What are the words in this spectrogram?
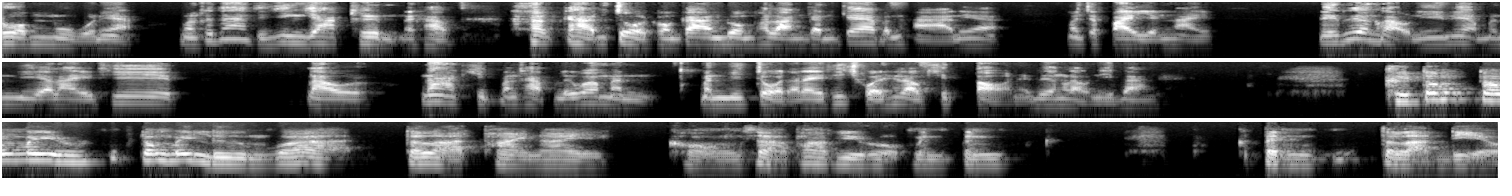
รวมหมู่เนี่ยมันก็น่าจะยิ่งยากขึ้นนะครับ การโจทย์ของการรวมพลังกันแก้ปัญหาเนี่ยมันจะไปยังไง ในเรื่องเหล่านี้เนี่ยมันมีอะไรที่เราน่าคิดบ้างครับ หรือว่ามันมันมีโจทย์อะไรที่ชวนให้เราคิดต่อในเรื่องเหล่านี้บ้าง คือต้องต้องไม่ต้องไม่ลืมว่าตลาดภายในของสหภาพยุโรปมันเป็นเป็นตลาดเดียว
